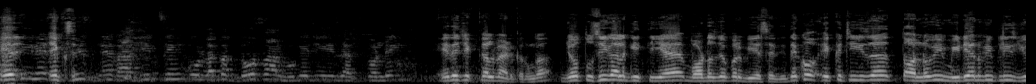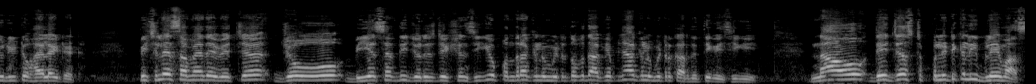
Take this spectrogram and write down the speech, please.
ਇਹ- ਇੱਕ ਸ- ने राजीव सिंह को लगभग दो साल हो गए जी इज एब्सकॉन्डिंग ਇਹਦੇ ਚ ਇੱਕ ਗੱਲ ਮੈਂ ਐਡ ਕਰੂੰਗਾ ਜੋ ਤੁਸੀਂ ਗੱਲ ਕੀਤੀ ਹੈ ਬਾਰਡਰ ਦੇ ਉੱਪਰ ਬੀਐਸਏ ਦੀ ਦੇਖੋ ਇੱਕ ਚੀਜ਼ ਤੁਹਾਨੂੰ ਵੀ ਮੀਡੀਆ ਨੂੰ ਵੀ please you need to highlight it ਪਿਛਲੇ ਸਮੇਂ ਦੇ ਵਿੱਚ ਜੋ ਬੀਐਸਐਫ ਦੀ ਜੁਰਿਸਡਿਕਸ਼ਨ ਸੀਗੀ, ਉਹ 15 ਕਿਲੋਮੀਟਰ ਤੋਂ ਵਧਾ ਕੇ 50 ਕਿਲੋਮੀਟਰ ਕਰ ਦਿੱਤੀ ਗਈ ਸੀਗੀ। Now they just politically blame us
